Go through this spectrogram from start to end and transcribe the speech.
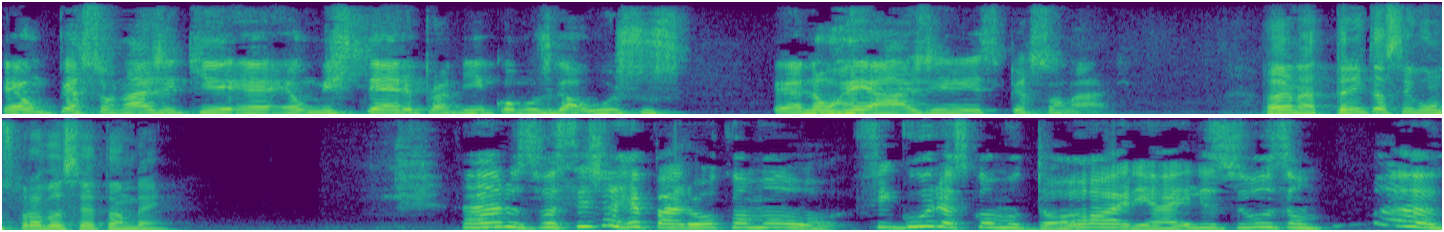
É um personagem que é, é um mistério para mim como os gaúchos é, não reagem a esse personagem. Ana, 30 segundos para você também. Aros, você já reparou como figuras como Dória, eles usam ah,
